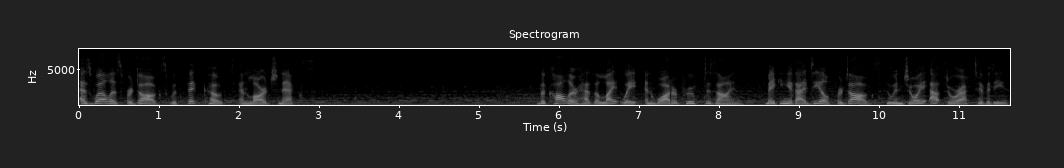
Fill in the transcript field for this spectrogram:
as well as for dogs with thick coats and large necks. The collar has a lightweight and waterproof design, making it ideal for dogs who enjoy outdoor activities.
